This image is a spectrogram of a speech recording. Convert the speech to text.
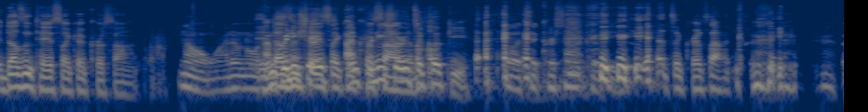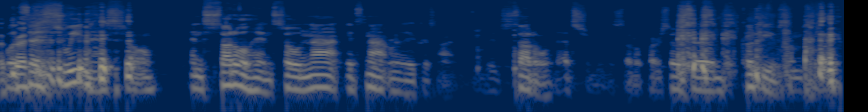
It doesn't taste like a croissant. No, I don't know. What It I'm pretty sure. It's, like a I'm pretty sure it's a cookie. Oh, it's a croissant cookie. yeah, it's a croissant cookie. A well, it says sweetness, so and subtle hints. So not. It's not really a croissant. It's subtle. That should be the subtle part. So it's a cookie of some sort.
